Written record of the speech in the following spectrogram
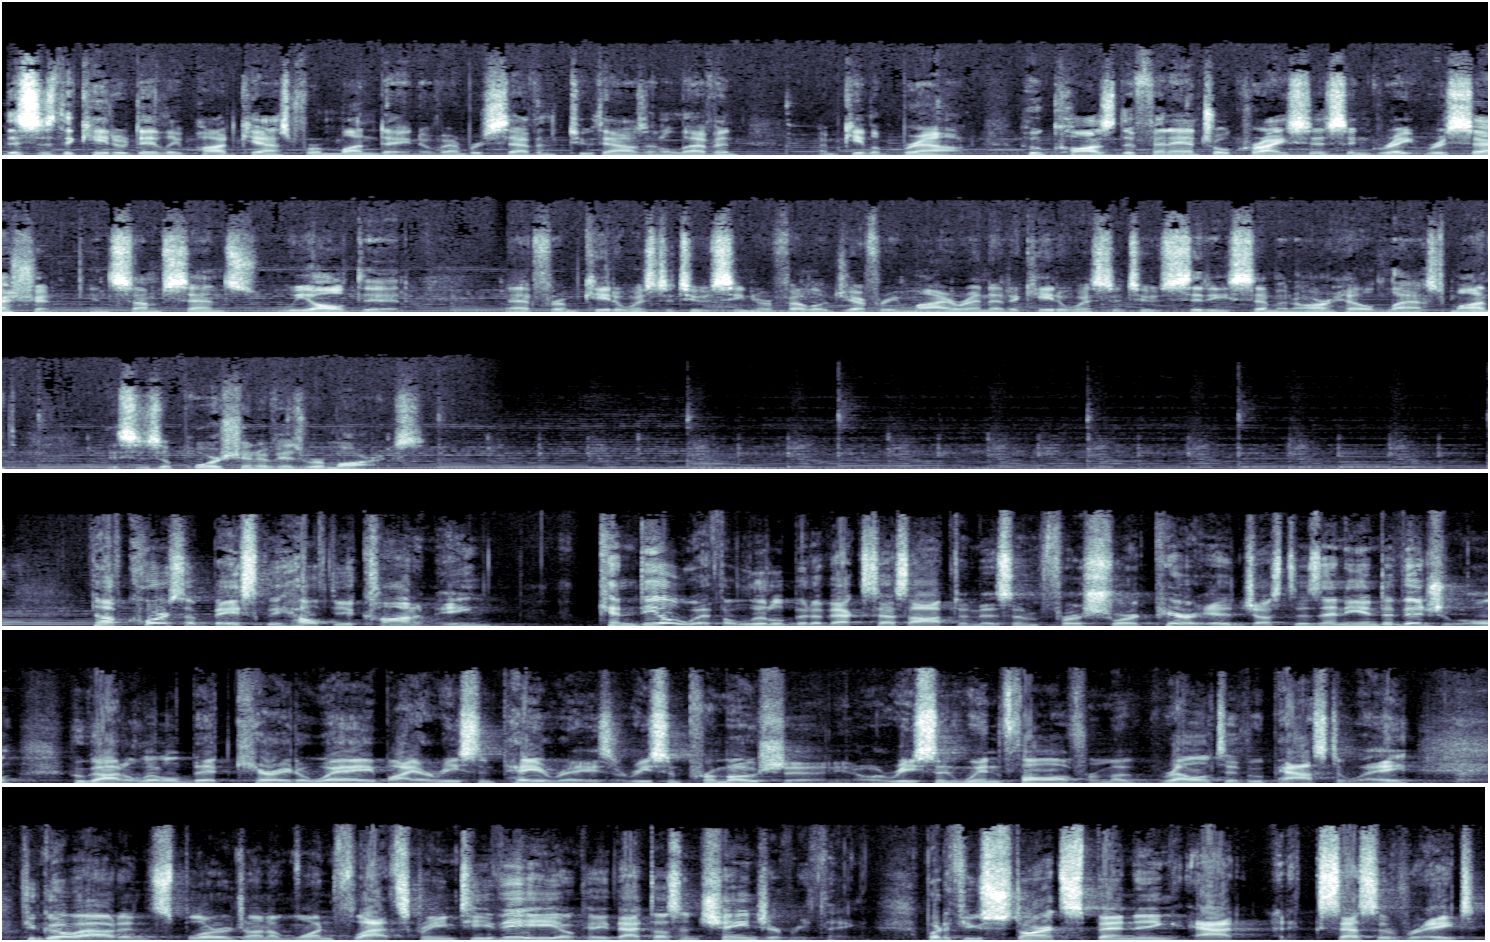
This is the Cato Daily Podcast for Monday, November 7th, 2011. I'm Caleb Brown. Who caused the financial crisis and Great Recession? In some sense, we all did. That from Cato Institute Senior Fellow Jeffrey Miron at a Cato Institute City seminar held last month. This is a portion of his remarks. Now, of course, a basically healthy economy can deal with a little bit of excess optimism for a short period, just as any individual who got a little bit carried away by a recent pay raise, a recent promotion, you know, a recent windfall from a relative who passed away. If you go out and splurge on a one flat screen TV, okay, that doesn't change everything. But if you start spending at an excessive rate,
